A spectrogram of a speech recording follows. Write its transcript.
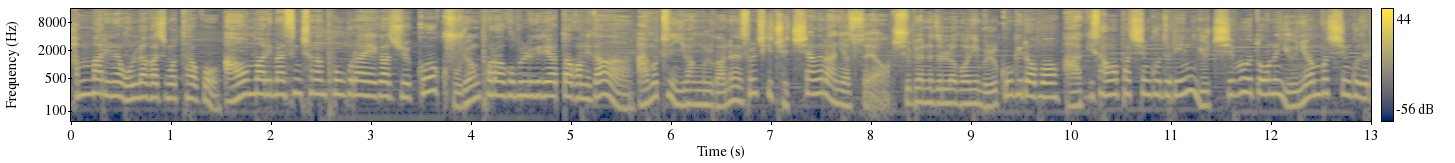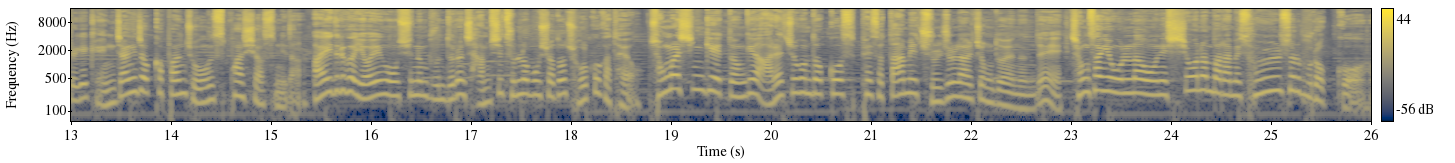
한 마리는 올라가지 못하고 9마리만 승천한 포구라 해가지고 구룡포라고 불리게 되었다고 합니다. 아무튼 이 박물관은 솔직히 제 취향은 아니었어요. 주변을 둘러보니 물고기 러버, 아기 상어파 친구들인 유치부 또는 유년부 친구들에게 굉장히 적합한 좋은 스팟이었습니다. 아이들과 여행 오시는 분들은 잠시 둘러보셔도 좋을 것 같아요. 정말 신기했던 게 아래쪽은 덥고 습해서 땀이 줄줄 날 정도였는데 정상에 올라오니 시원한 바람이 솔솔 불었고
